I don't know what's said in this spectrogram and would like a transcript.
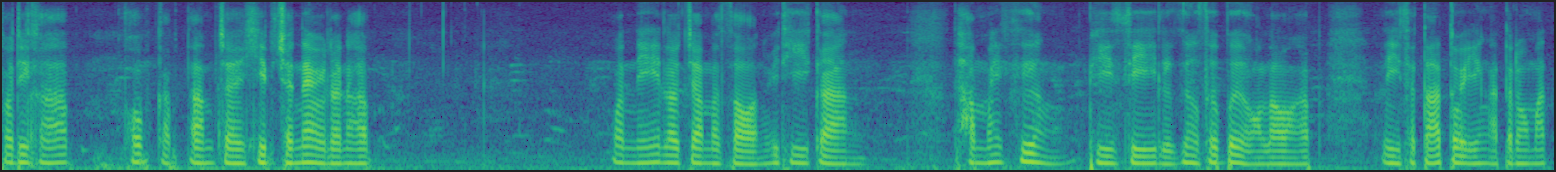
สวัสดีครับ พบกับตามใจคลิปชาแนลอีกแล้วนะครับ วันนี้เราจะมาสอนวิธีการทำให้เครื่อง PC หรือเครื่องเซิร์ฟเวอร์ของเราครับ restart ตัวเองอัตโนมัติ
